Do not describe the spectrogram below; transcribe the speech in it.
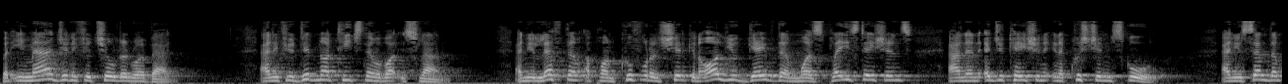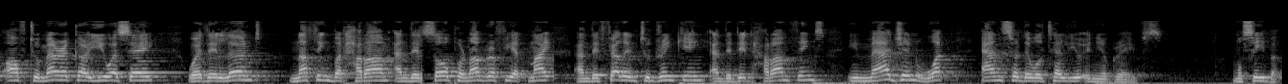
But imagine if your children were bad. And if you did not teach them about Islam, and you left them upon kufr and shirk, and all you gave them was playstations and an education in a Christian school, and you send them off to America, USA, where they learned nothing but haram and they saw pornography at night and they fell into drinking and they did haram things, imagine what answer they will tell you in your graves. Musibah.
